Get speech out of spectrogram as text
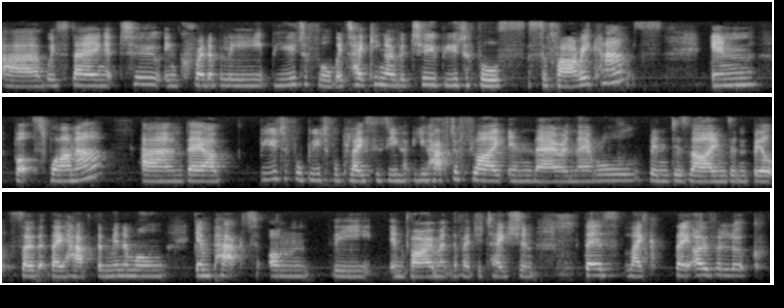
uh, we're staying at two incredibly beautiful, we're taking over two beautiful safari camps in Botswana. Um, they are beautiful, beautiful places. You you have to fly in there, and they're all been designed and built so that they have the minimal impact on the environment, the vegetation. There's like they overlook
